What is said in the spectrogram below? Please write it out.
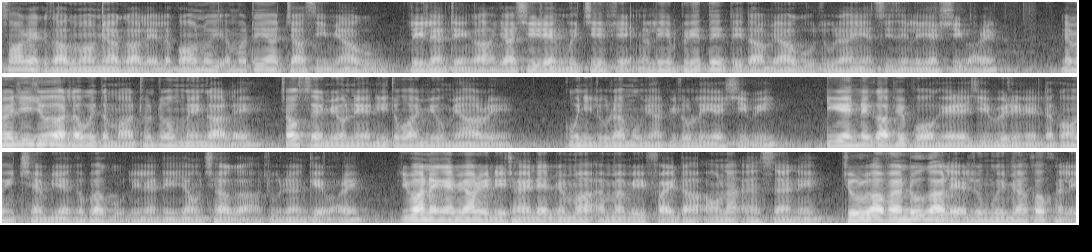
စားတဲ့ကစားသမားများကလည်း၎င်းတို့၏အမတ်တရကြာစီများကိုလေလံတင်ကရရှိတဲ့ငွေကြေးဖြင့်ငလင်ဘေးသင့်ဒေတာများကိုလူတိုင်းရန်စီစဉ်လျက်ရှိပါတယ်။နာမည်ကြီးရိုးရလက်ဝိသမားထွန်းထွန်းမင်းကလည်းကြောက်စဲမျိုးနှင့်အနီးတစ်ဝိုက်မျိုးများတွင်ကုညီလူဒန်းမှုများပြုလုပ်လျက်ရှိပြီး ဒီကနေ့ကဖြစ်ပေါ်ခဲ့တဲ့ရေဝေးတွေနဲ့၎င်း၏ချန်ပီယံကပတ်ကိုလေလံတင်ရောင်းချကလူဒန်းခဲ့ပါတယ်။ပြည်ပနိုင်ငံများတွင်နေထိုင်တဲ့မြန်မာ MMA Fighter အောင်လအန်ဆန်းနှင့်ဂျိုရိုအဗန်တို့ကလည်းအလူငွေများကောက်ခံလျ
